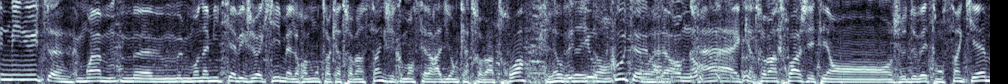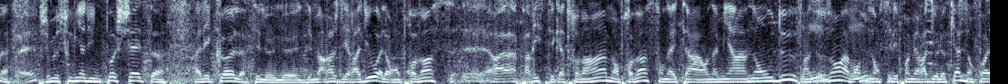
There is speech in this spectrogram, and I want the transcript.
une minute. Moi, mon amitié avec Joachim, elle remonte en 85. J'ai commencé la radio en 83. Là où Vous vous étiez au dans- scout euh, ensemble, non? Ah, 83, j'étais en, je devais être en cinquième. Je me souviens d'une pochette à l'école. C'était le, le démarrage des radios. Alors en province, euh, à Paris c'était 81, mais en province on a été, on a mis un an ou deux, enfin deux ans avant de lancer les premières radios locales. Donc moi,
